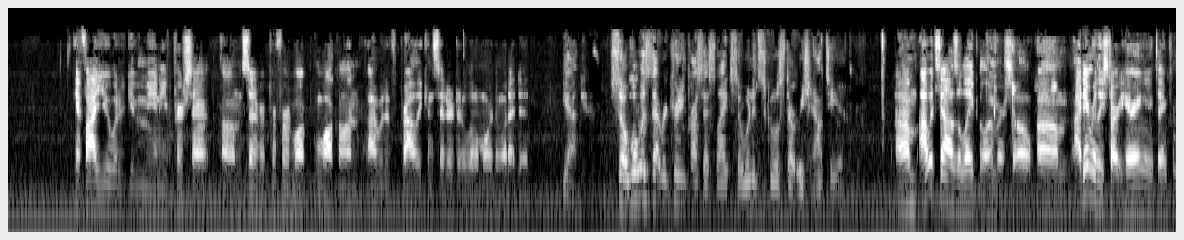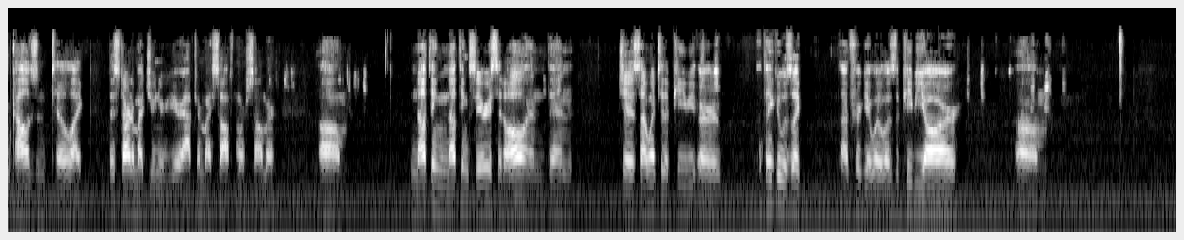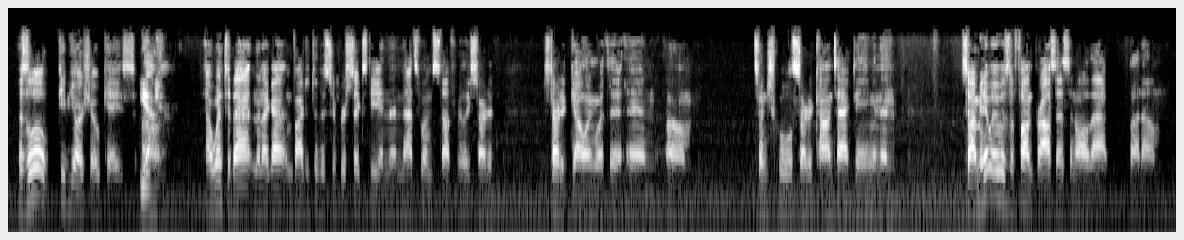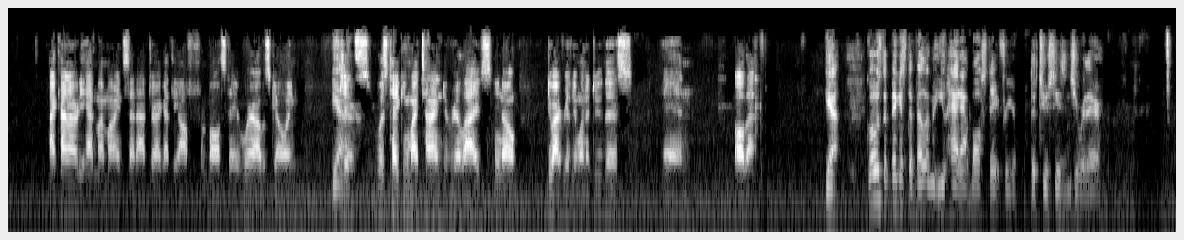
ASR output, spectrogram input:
if IU would have given me any percent um, instead of a preferred walk walk on, I would have probably considered it a little more than what I did. Yeah. So what was that recruiting process like? So when did schools start reaching out to you? Um, I would say I was a late bloomer, so um, I didn't really start hearing anything from college until like the start of my junior year, after my sophomore summer. Um, nothing, nothing serious at all, and then just I went to the PB or I think it was like I forget what it was, the PBR. Um, there's a little PBR showcase. Yeah. Um, I went to that, and then I got invited to the Super 60, and then that's when stuff really started started going with it, and um, that's when schools started contacting, and then so I mean it, it was a fun process and all that, but um, I kind of already had my mindset after I got the offer from Ball State where I was going. Yeah. Just was taking my time to realize, you know, do I really want to do this, and all that. Yeah. What was the biggest development you had at Ball State for your the two seasons you were there?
